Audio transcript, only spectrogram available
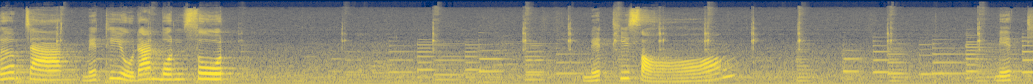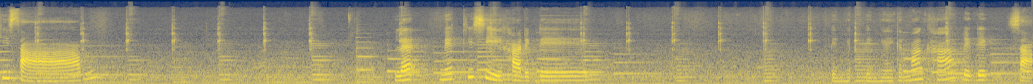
เริ่มจากเม็ดที่อยู่ด้านบนสุด เม็ดที่สอง เม็ดที่สามและเม็ดที่สี่ค่ะเด็กๆ เป็นเป็นไงกันบ้างคะ เด็กๆ สา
